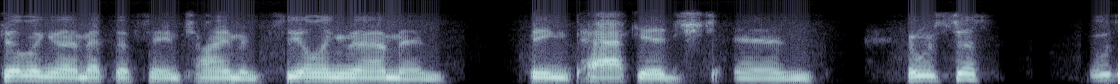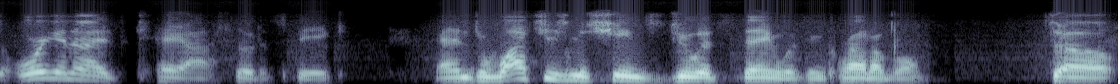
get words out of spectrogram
filling them at the same time and sealing them and being packaged. And it was just it was organized chaos, so to speak. And to watch these machines do its thing was incredible. So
